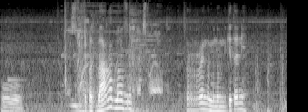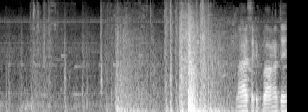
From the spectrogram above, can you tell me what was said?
Oh, cepat banget mah bro. Keren temen-temen kita nih. Nah, sakit banget cuy.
